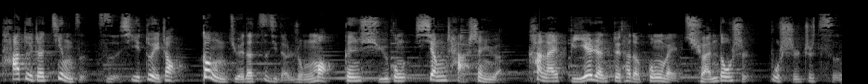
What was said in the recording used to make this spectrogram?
他对着镜子仔细对照，更觉得自己的容貌跟徐公相差甚远。看来别人对他的恭维全都是不实之词。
